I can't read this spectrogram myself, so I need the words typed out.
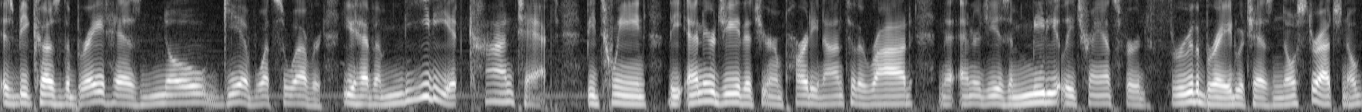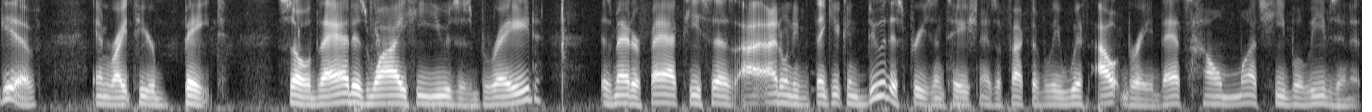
is because the braid has no give whatsoever. You have immediate contact between the energy that you're imparting onto the rod, and that energy is immediately transferred through the braid, which has no stretch, no give, and right to your bait. So that is why he uses braid. As a matter of fact, he says, I, I, don't even think you can do this presentation as effectively without braid. That's how much he believes in it.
